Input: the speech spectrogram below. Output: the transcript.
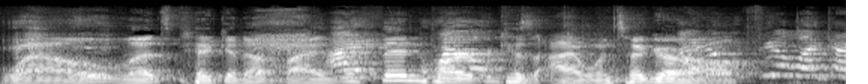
Well, let's pick it up by the I- thin part well, because I want a girl. don't feel like I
